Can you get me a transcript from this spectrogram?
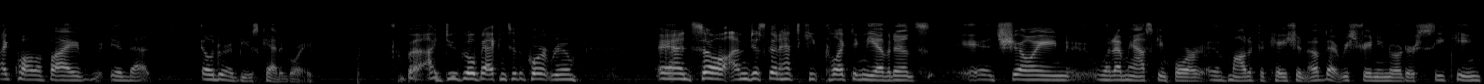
I qualify in that elder abuse category. But I do go back into the courtroom. And so I'm just going to have to keep collecting the evidence it's showing what I'm asking for a modification of that restraining order, seeking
